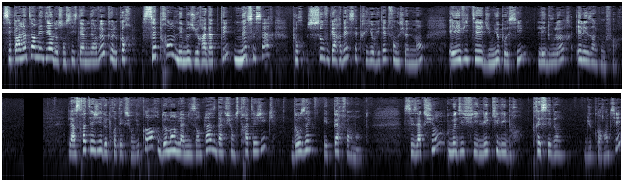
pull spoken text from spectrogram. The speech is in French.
C'est par l'intermédiaire de son système nerveux que le corps sait prendre les mesures adaptées nécessaires pour sauvegarder ses priorités de fonctionnement et éviter du mieux possible les douleurs et les inconforts. La stratégie de protection du corps demande la mise en place d'actions stratégiques, dosées et performantes. Ces actions modifient l'équilibre précédent du corps entier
